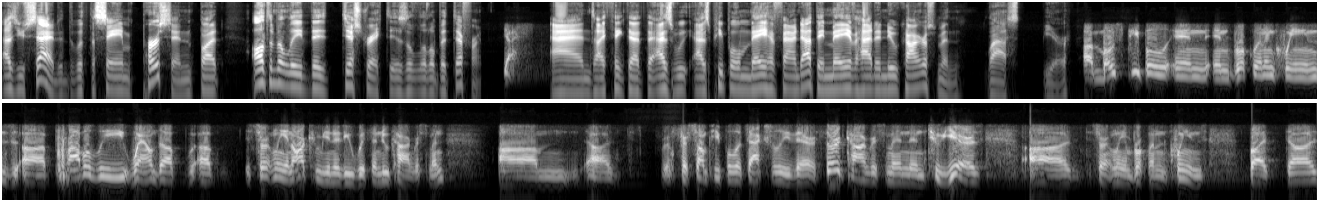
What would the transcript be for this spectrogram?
as you said, with the same person, but ultimately the district is a little bit different. Yes. And I think that as we as people may have found out, they may have had a new congressman last year. Uh, most people in in Brooklyn and Queens uh, probably wound up, uh, certainly in our community, with a new congressman. Um, uh, for some people, it's actually their third congressman in two years. Uh, certainly in Brooklyn and Queens. But uh,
